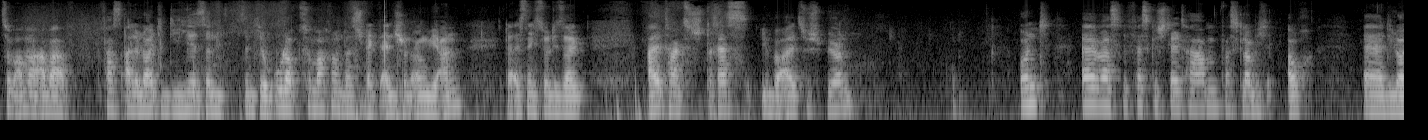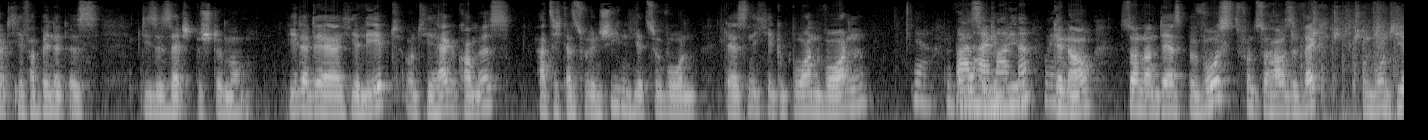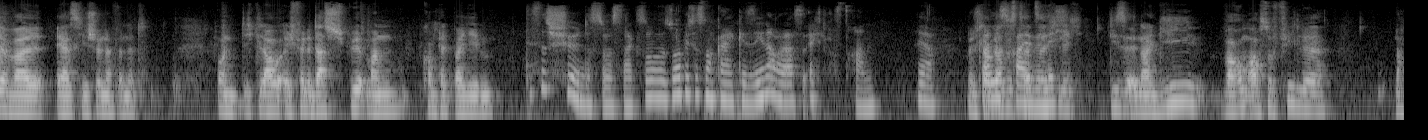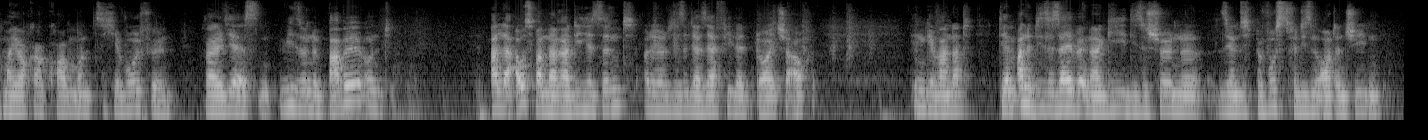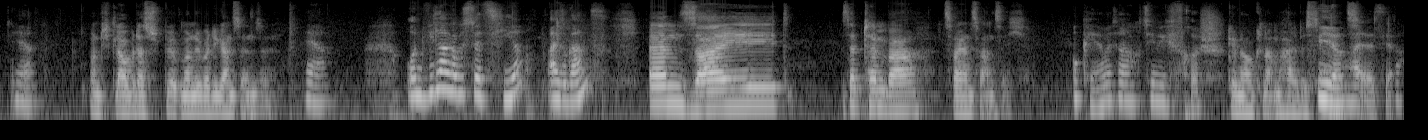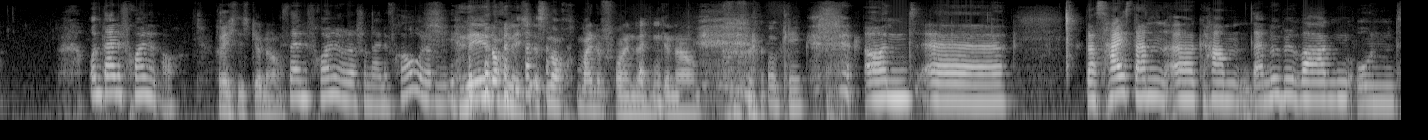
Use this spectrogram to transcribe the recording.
Zum Sommer, aber fast alle Leute, die hier sind, sind hier um Urlaub zu machen und das steckt einen schon irgendwie an. Da ist nicht so dieser Alltagsstress überall zu spüren. Und äh, was wir festgestellt haben, was glaube ich auch äh, die Leute hier verbindet, ist diese Selbstbestimmung. Jeder, der hier lebt und hierher gekommen ist, hat sich dazu entschieden, hier zu wohnen. Der ist nicht hier geboren worden Ja, die Wahlheimat, ne? Genau, sondern der ist bewusst von zu Hause weg und wohnt hier, weil er es hier schöner findet. Und ich glaube, ich finde, das spürt man komplett bei jedem. Das ist schön, dass du das sagst. So, so habe ich das noch gar nicht gesehen, aber da ist echt was dran. Ja. Und ich glaube, das ist freiwillig. tatsächlich diese Energie, warum auch so viele nach Mallorca kommen und sich hier wohlfühlen. Weil hier ist wie so eine Bubble und alle Auswanderer, die hier sind, und hier sind ja sehr viele Deutsche auch hingewandert, die haben alle dieselbe Energie, diese schöne, sie haben sich bewusst für diesen Ort entschieden. Ja, Und ich glaube, das spürt man über die ganze Insel. ja. Und wie lange bist du jetzt hier? Also ganz? Ähm, seit September 22. Okay, bist du ja noch ziemlich frisch. Genau, knapp ein halbes Jahr. Ja, jetzt. halbes Jahr. Und deine Freundin auch. Richtig, genau. Ist deine Freundin oder schon deine Frau oder wie? Nee, noch nicht. Ist noch meine Freundin, genau. Okay. Und äh, Das heißt, dann äh, kam der Möbelwagen und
